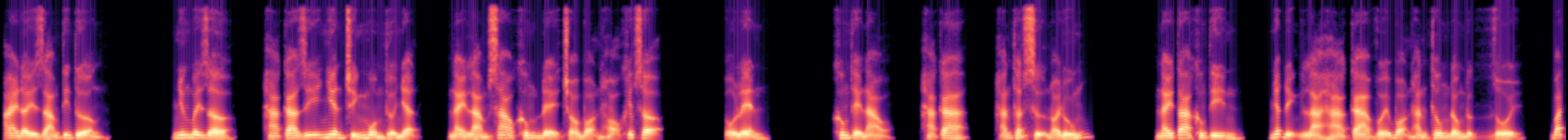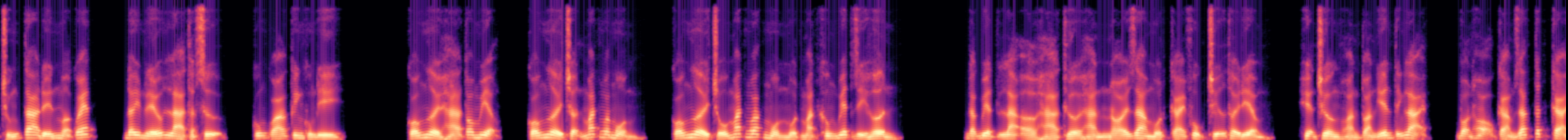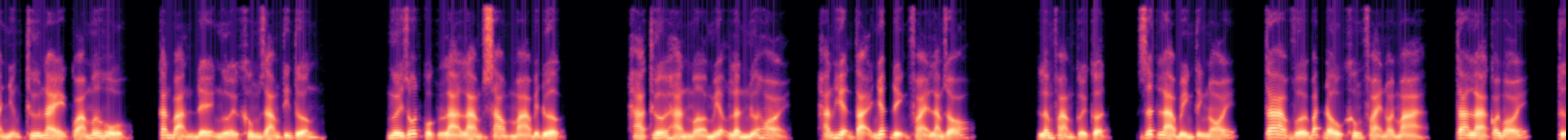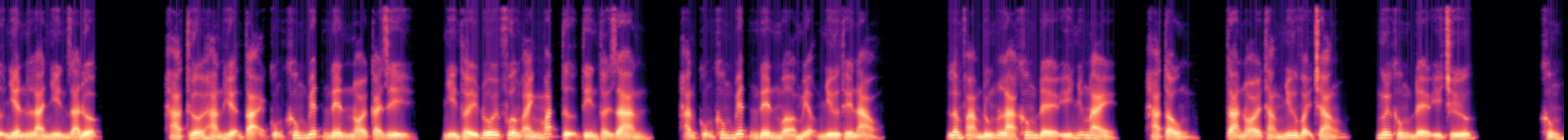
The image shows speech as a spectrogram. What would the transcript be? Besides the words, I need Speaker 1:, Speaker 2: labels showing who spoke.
Speaker 1: Ai đây dám tin tưởng? Nhưng bây giờ, Hà ca dĩ nhiên chính mồm thừa nhận, này làm sao không để cho bọn họ khiếp sợ. Ồ lên! Không thể nào, Hà ca, hắn thật sự nói đúng. Nay ta không tin, nhất định là Hà ca với bọn hắn thông đồng được rồi, bắt chúng ta đến mở quét, đây nếu là thật sự, cũng quá kinh khủng đi. Có người há to miệng, có người trợn mắt ngoác mồm, có người chố mắt ngoác mồm một mặt không biết gì hơn. Đặc biệt là ở Hà Thừa Hàn nói ra một cái phục chữ thời điểm, hiện trường hoàn toàn yên tĩnh lại, bọn họ cảm giác tất cả những thứ này quá mơ hồ, căn bản để người không dám tin tưởng. Người rốt cuộc là làm sao mà biết được. Hà Thừa Hàn mở miệng lần nữa hỏi, hắn hiện tại nhất định phải làm rõ. Lâm Phàm cười cợt, rất là bình tĩnh nói, ta vừa bắt đầu không phải nói mà, ta là coi bói, tự nhiên là nhìn ra được. Hà Thừa Hàn hiện tại cũng không biết nên nói cái gì, nhìn thấy đối phương ánh mắt tự tin thời gian, hắn cũng không biết nên mở miệng như thế nào. Lâm Phàm đúng là không để ý những này, Hà Tổng, ta nói thẳng như vậy trắng, ngươi không để ý chứ? Không,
